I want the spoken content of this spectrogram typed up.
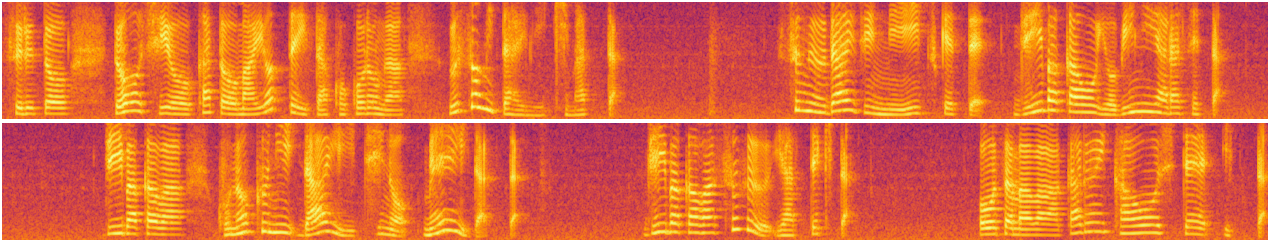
するとどうしようかと迷っていた心が嘘みたいに決まった。すぐ大臣に言いつけてジーバカを呼びにやらせた。ジーバカはこの国第一の名医だった。ジーバカはすぐやってきた。王様は明るい顔をして言った。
